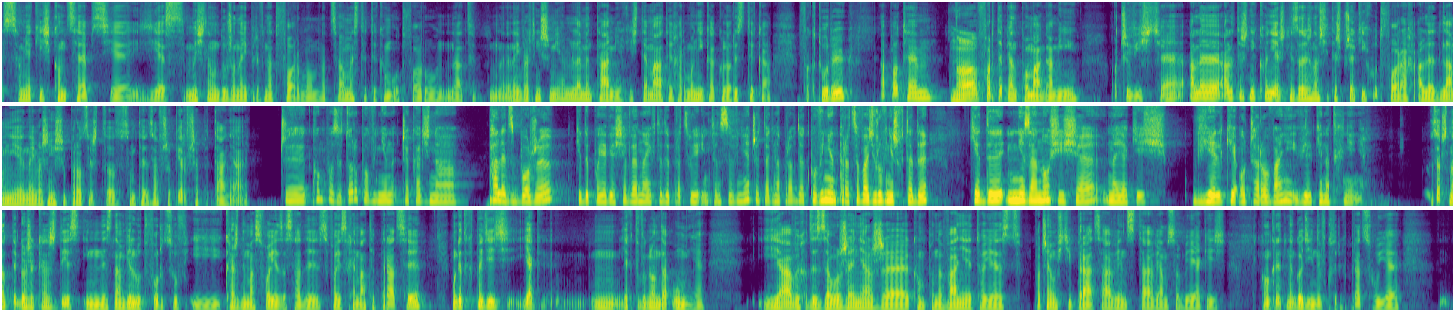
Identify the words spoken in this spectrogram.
są jakieś koncepcje, jest, myślę dużo najpierw nad formą, nad całą estetyką utworu, nad najważniejszymi elementami, jakieś tematy, harmonika, kolorystyka, faktury, a potem no, fortepian pomaga mi, oczywiście, ale, ale też niekoniecznie, w zależności też przy jakich utworach, ale dla mnie najważniejszy proces to są te zawsze pierwsze pytania. Czy kompozytor powinien czekać na palec Boży, kiedy pojawia się wena i wtedy pracuje intensywnie, czy tak naprawdę powinien pracować również wtedy, kiedy nie zanosi się na jakieś wielkie oczarowanie i wielkie natchnienie? Zacznę od tego, że każdy jest inny. Znam wielu twórców i każdy ma swoje zasady, swoje schematy pracy. Mogę tylko powiedzieć, jak, mm, jak to wygląda u mnie. Ja wychodzę z założenia, że komponowanie to jest po części praca, więc stawiam sobie jakieś konkretne godziny, w których pracuję.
